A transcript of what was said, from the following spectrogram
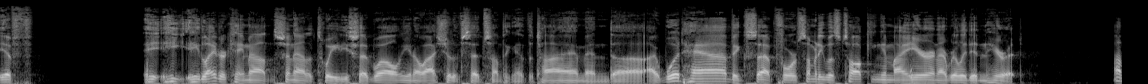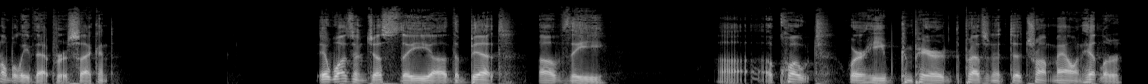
if he, he, he later came out and sent out a tweet, he said, Well, you know, I should have said something at the time, and uh, I would have, except for somebody was talking in my ear and I really didn't hear it. I don't believe that for a second. It wasn't just the uh, the bit of the uh, a quote where he compared the president to Trump, Mao, and Hitler,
